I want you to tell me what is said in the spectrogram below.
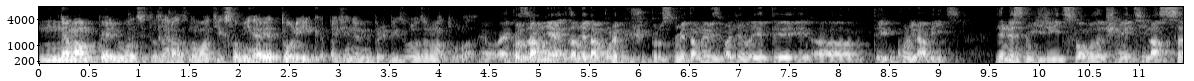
nemám úplně důvod si to zahrát znova. Těch slovních her je tolik, že nevím, proč bych zvolil zrovna tuhle. Jo, jako za mě, za mě tam podepíšu, prostě mě tam nejvíc vadily ty, uh, ty úkoly navíc. Že nesmíš říct slovo začínající na s,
